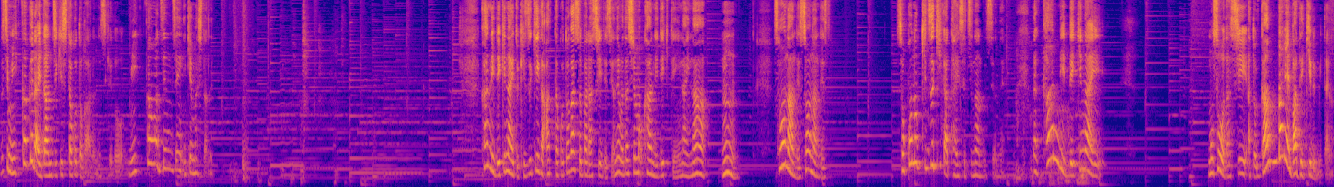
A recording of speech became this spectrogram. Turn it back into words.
私3日くらい断食したことがあるんですけど3日は全然いけましたね管理できないと気づきがあったことが素晴らしいですよね。私も管理できていないな。うん。そうなんです、そうなんです。そこの気づきが大切なんですよね。だから管理できないもそうだし、あと頑張ればできるみたいな。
